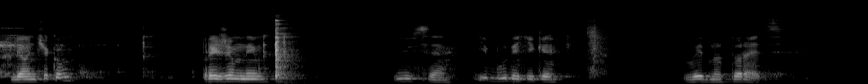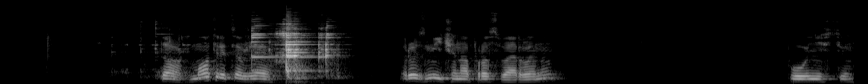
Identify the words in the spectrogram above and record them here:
флянчиком прижимним. І все. І буде тільки видно торець. Так, матриця вже розмічена, просверлена повністю.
